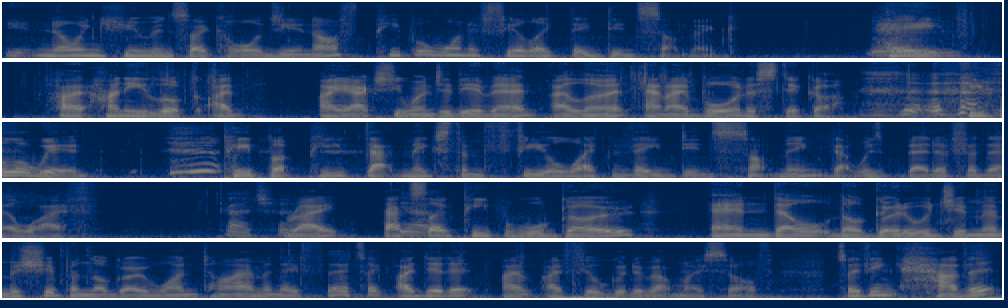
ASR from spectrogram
knowing human psychology enough, people want to feel like they did something. Mm. Hey, hi, honey, look, I I actually went to the event, I learned, and I bought a sticker. people are weird. People, peep, that makes them feel like they did something that was better for their life Gotcha. right? That's Yeah. like people will go and they'll they'll go to a gym membership and they'll go one time and they it's like I did it. I, I feel good about myself. So I think have it.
